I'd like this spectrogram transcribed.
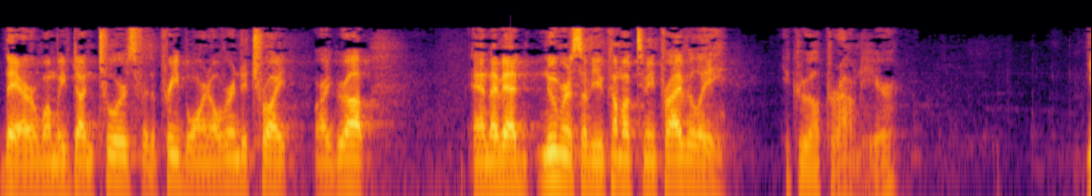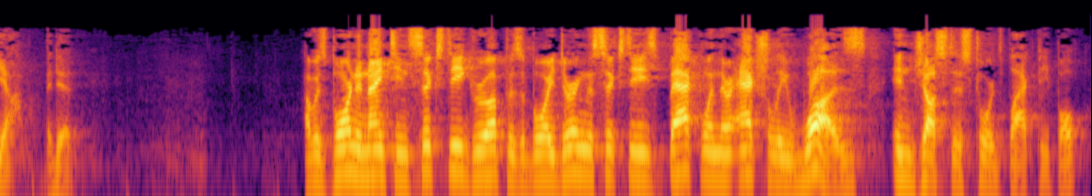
there when we've done tours for the preborn over in Detroit, where I grew up. And I've had numerous of you come up to me privately. You grew up around here? Yeah, I did. I was born in 1960, grew up as a boy during the 60s, back when there actually was injustice towards black people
